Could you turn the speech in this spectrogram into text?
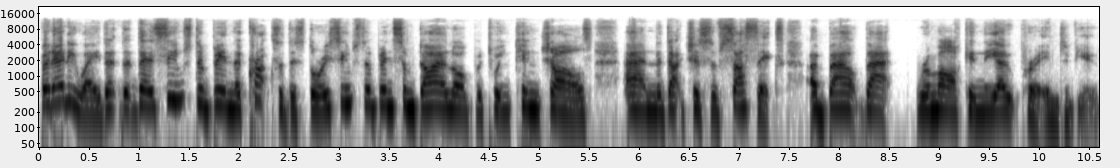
but anyway, that, that, there seems to have been the crux of this story seems to have been some dialogue between King Charles and the Duchess of Sussex about that remark in the Oprah interview.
